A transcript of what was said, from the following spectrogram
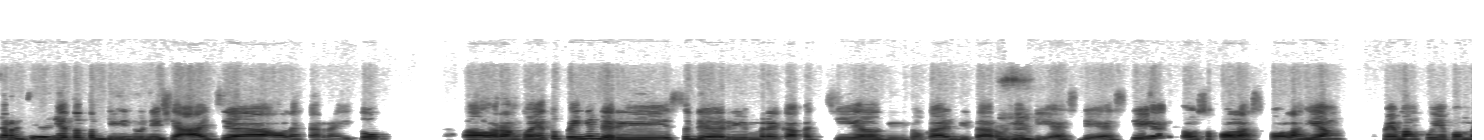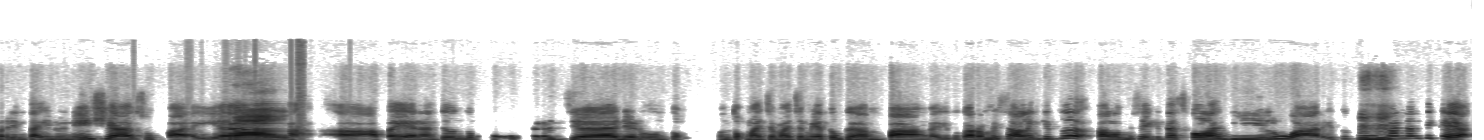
kerjanya tetap di Indonesia aja oleh karena itu uh, orang tuanya tuh pengen dari sedari mereka kecil gitu kan ditaruhnya mm-hmm. di SD SD atau sekolah-sekolah yang memang punya pemerintah Indonesia supaya wow. uh, apa ya nanti untuk cari kerja dan untuk untuk macam-macamnya tuh gampang kayak gitu. Karena misalnya kita kalau misalnya kita sekolah di luar itu tuh mm -hmm. kan nanti kayak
